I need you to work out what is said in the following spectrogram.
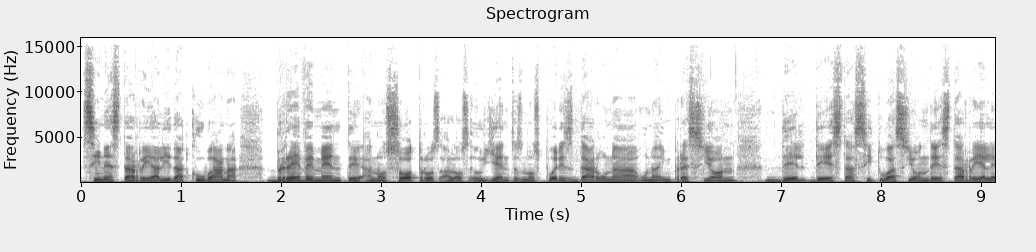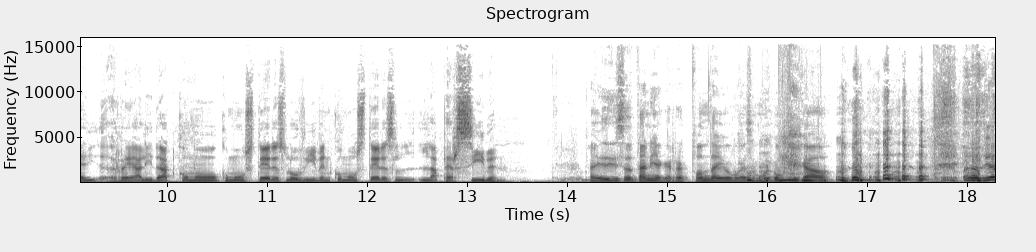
sin esta realidad cubana. Brevemente a nosotros, a los oyentes, nos puedes dar una, una impresión de, de esta situación, de esta realidad como, como ustedes lo viven, como ustedes la perciben. Ahí dice Tania que responda yo porque es muy complicado. bueno, yo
